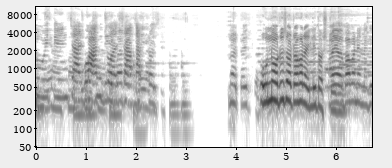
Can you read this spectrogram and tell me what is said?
দুই তিন চার পাঁচ ছয় সাত আট হয়েছে। ও নরু ছটা হরাইলে দশটা। বাবা না লাগে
